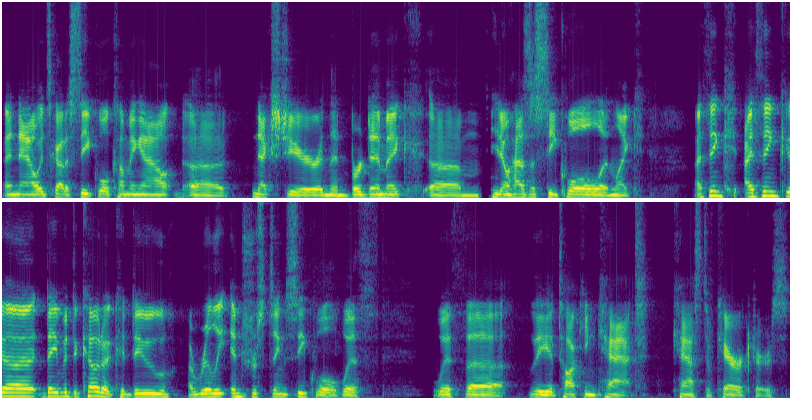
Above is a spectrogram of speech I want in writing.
and now it's got a sequel coming out uh, next year and then Birdemic um, you know has a sequel and like I think I think uh, David DeCoteau could do a really interesting sequel with with uh, the talking cat cast of characters.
